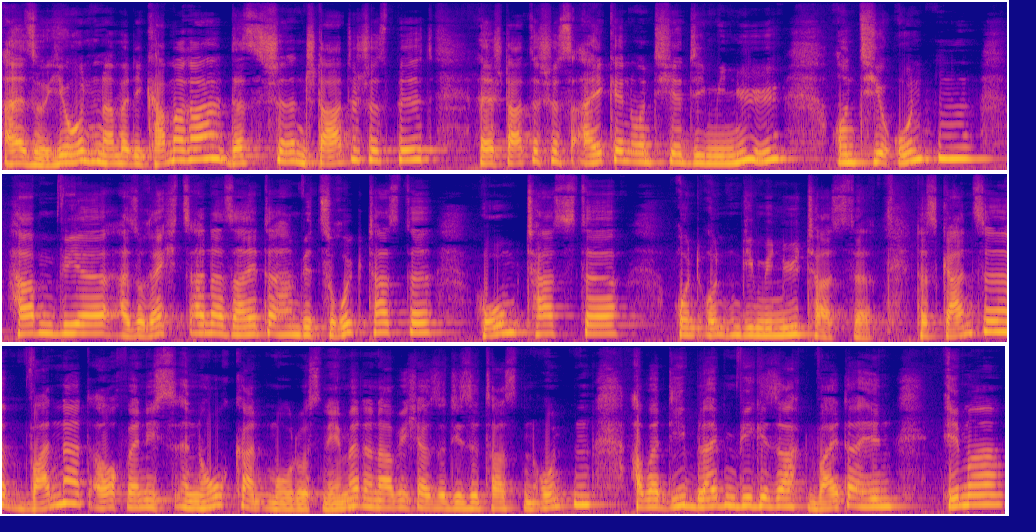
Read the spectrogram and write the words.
Also hier unten haben wir die Kamera, das ist ein statisches Bild, äh, statisches Icon und hier die Menü. Und hier unten haben wir, also rechts an der Seite haben wir Zurücktaste, Home-Taste und unten die Menütaste. Das Ganze wandert auch, wenn ich es in Hochkantmodus nehme, dann habe ich also diese Tasten unten, aber die bleiben wie gesagt weiterhin immer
